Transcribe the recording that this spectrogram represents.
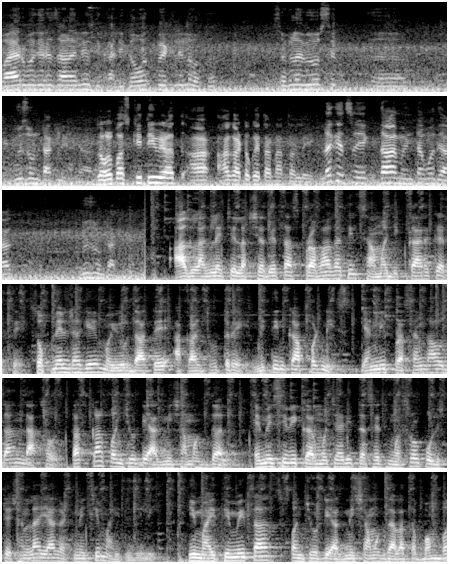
वायर वगैरे जळाली होती. खाली गवत पेटलेलं होतं. सगळं व्यवस्थित अ, विझवून टाकलेली आग. जवळपास किती वेळात आ- आग आटोक्यात आणण्यात आले? लगेच एक दहा मिनिटामध्ये आग विझवून टाकली. आग लागल्याचे लक्षात येताच प्रभागातील सामाजिक कार्यकर्ते स्वप्नेल ढगे मयूर दाते आकाश धोत्रे नितीन कापडणीस यांनी प्रसंगावधान दाखवत तत्काळ पंचवटी अग्निशामक दल एमएसीबी कर्मचारी तसेच मसरोळ पोलीस स्टेशनला या घटनेची माहिती दिली. ही माहिती मिळताच पंचवटी अग्निशामक दलाचा बंब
